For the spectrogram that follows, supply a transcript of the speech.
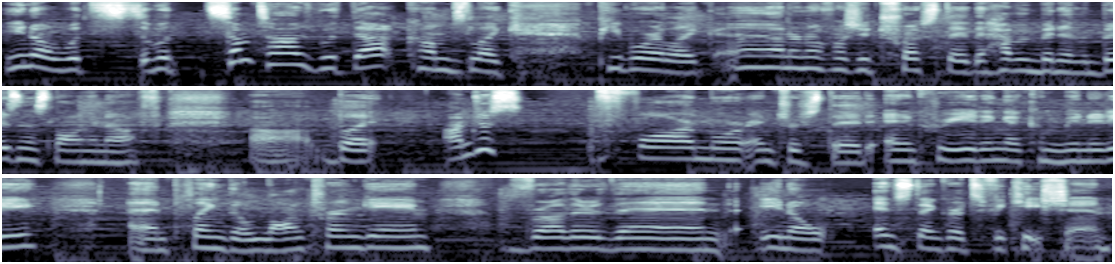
you know, with, with sometimes with that comes like people are like, eh, I don't know if I should trust it. They haven't been in the business long enough. Uh, but I'm just far more interested in creating a community and playing the long term game rather than, you know, instant gratification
